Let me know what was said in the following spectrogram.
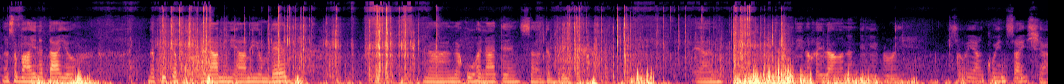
nasa bahay na tayo. Na-pick up na namin ni Ami yung bed na nakuha natin sa The Break. Ayan. Hindi na kailangan ng delivery. So, ayan, queen size siya.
